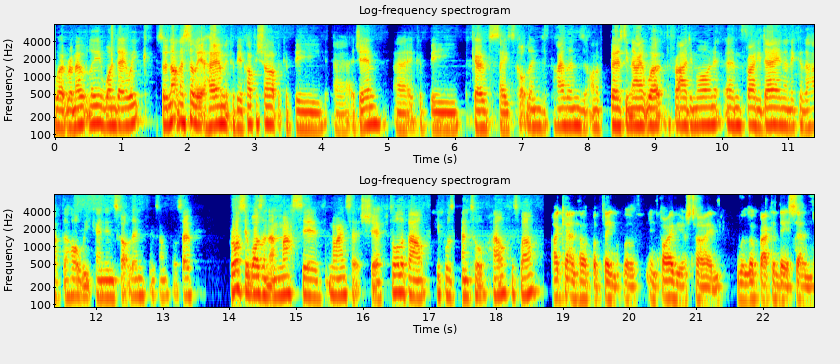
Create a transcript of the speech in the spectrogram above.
work remotely one day a week. So not necessarily at home. It could be a coffee shop. It could be uh, a gym. Uh, it could be go to say Scotland, Highlands on a Thursday night, work the Friday morning, um, Friday day, and then they could have the whole weekend in Scotland, for example. So for us, it wasn't a massive mindset shift. It's all about people's mental health as well. I can't help but think, well, in five years' time, we'll look back at this and,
